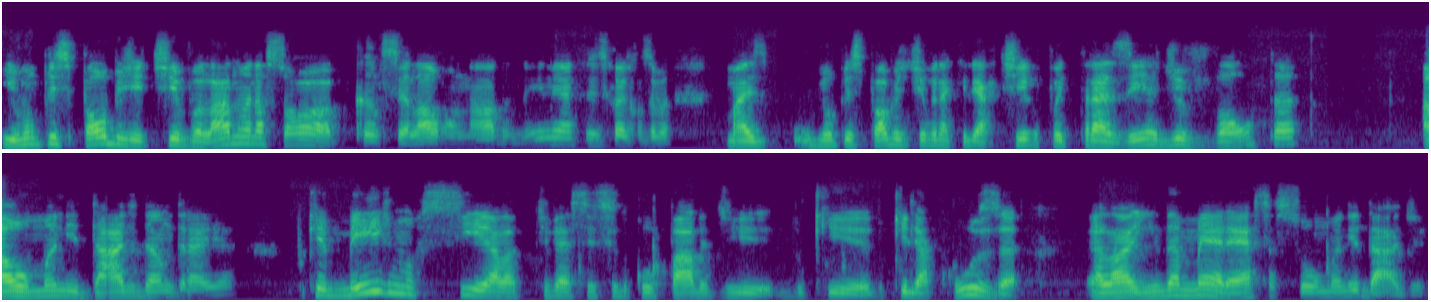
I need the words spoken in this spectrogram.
E o meu principal objetivo lá não era só cancelar o Ronaldo, nem, nem aquelas coisas cancelar, mas o meu principal objetivo naquele artigo foi trazer de volta a humanidade da Andrea. Porque mesmo se ela tivesse sido culpada de, do, que, do que ele acusa, ela ainda merece a sua humanidade.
